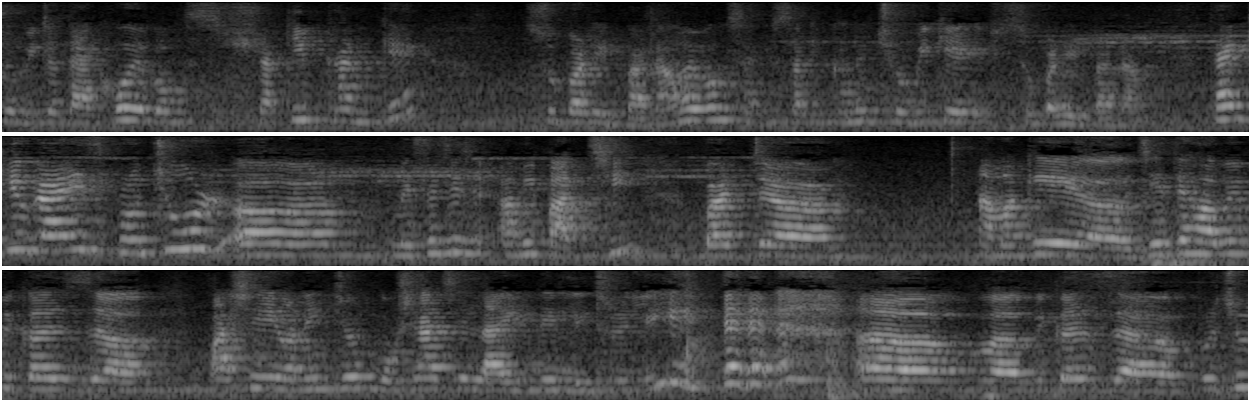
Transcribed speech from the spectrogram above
ছবিটা দেখো এবং শাকিব খানকে সুপারহিট বানাও এবং শাকিব খানের ছবিকে সুপারহিট বানাও। থ্যাংক ইউ গাইজ প্রচুর মেসেজেস আমি পাচ্ছি বাট আমাকে যেতে হবে বিকজ পাশে অনেকজন বসে আছে লাইন দিয়ে লিটারেলি বিকজ প্রচুর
